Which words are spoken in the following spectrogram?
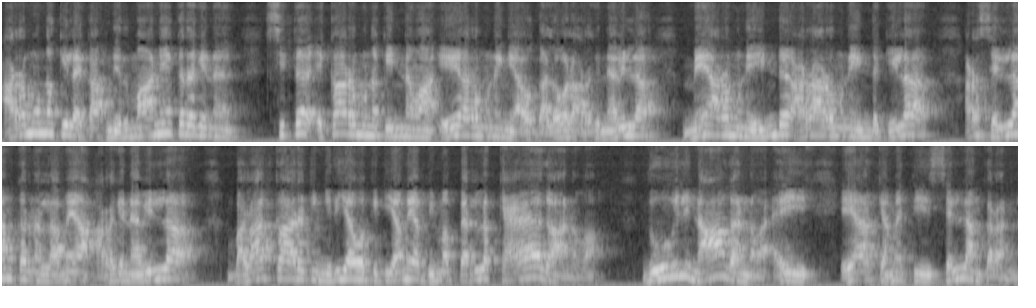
අරමුණ කියලා එකක් නිර්මාණය කරගෙන සිත එක අරමුණක ඉන්නවා ඒ අරමුණෙන් යව ගලවලා අරගෙන ඇවිල්ලා මේ අරමුණේ ඉන්න අර අරමුණේ ඉන්න කියලා අර සෙල්ලම් කරන ළමයා අරගෙන ඇවිල්ලා බලාත්කාරකින් ඉරියව කිටියාම එයා බිම පැරලා කෑ ගන්නවා දූවිලි නා ගන්නවා. ඇයි? එයා කැමැති සෙල්ලම් කරන්න.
